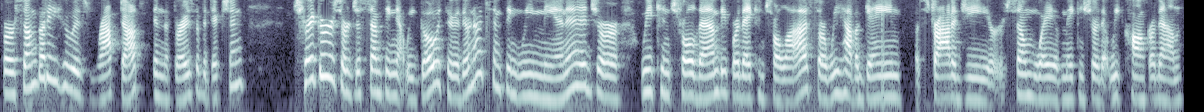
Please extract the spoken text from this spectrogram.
For somebody who is wrapped up in the throes of addiction, triggers are just something that we go through. They're not something we manage or we control them before they control us, or we have a game, a strategy, or some way of making sure that we conquer them,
